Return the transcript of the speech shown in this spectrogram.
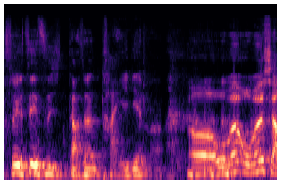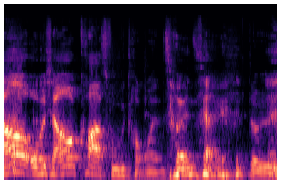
所以这次打算谈一点嘛，呃，我们我们想要我们想要跨出同温层。对不对？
